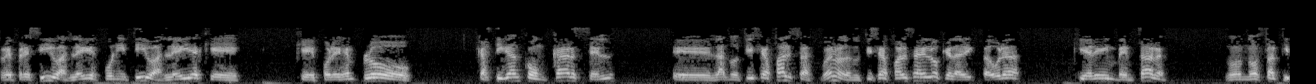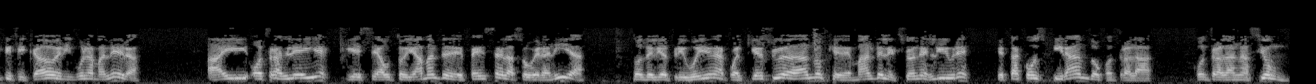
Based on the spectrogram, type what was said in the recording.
represivas, leyes punitivas, leyes que, que por ejemplo, castigan con cárcel eh, las noticias falsas. Bueno, las noticias falsas es lo que la dictadura quiere inventar, no, no está tipificado de ninguna manera. Hay otras leyes que se autollaman de defensa de la soberanía, donde le atribuyen a cualquier ciudadano que demande elecciones libres que está conspirando contra la contra la nación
